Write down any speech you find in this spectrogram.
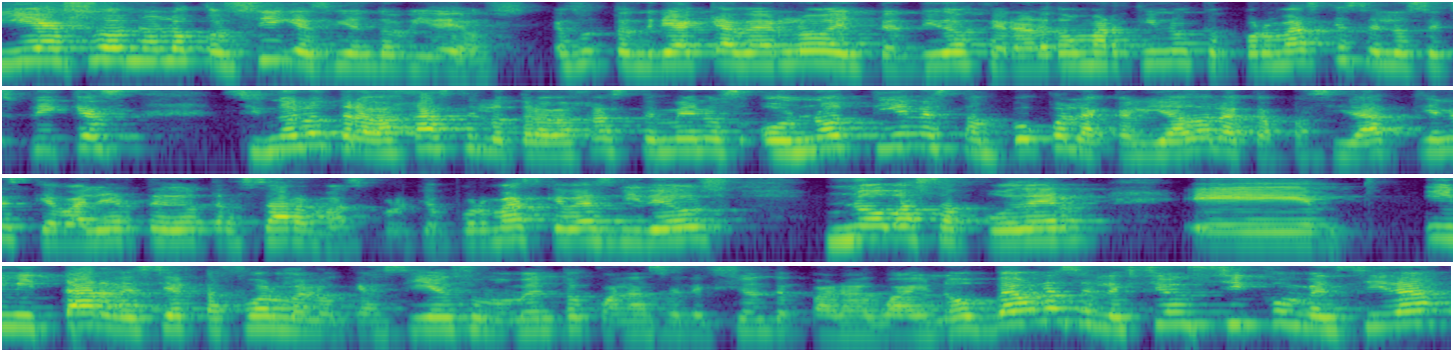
Y eso no lo consigues viendo videos. Eso tendría que haberlo entendido Gerardo Martino, que por más que se los expliques, si no lo trabajaste, lo trabajaste menos o no tienes tampoco la calidad o la capacidad, tienes que valerte de otras armas, porque por más que veas videos, no vas a poder eh, imitar de cierta forma lo que hacía en su momento con la selección de Paraguay, ¿no? Ve una selección sí convencida,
